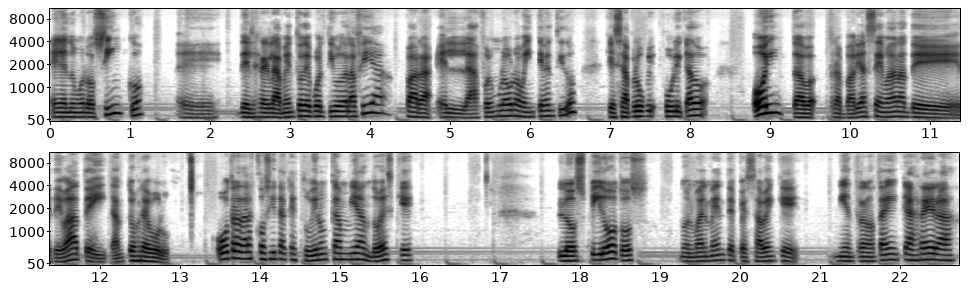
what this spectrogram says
en el número 5 eh, del reglamento deportivo de la FIA para la Fórmula 1 2022, que se ha pu- publicado hoy tra- tras varias semanas de debate y tantos revolú. Otra de las cositas que estuvieron cambiando es que los pilotos normalmente pues saben que mientras no están en carrera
